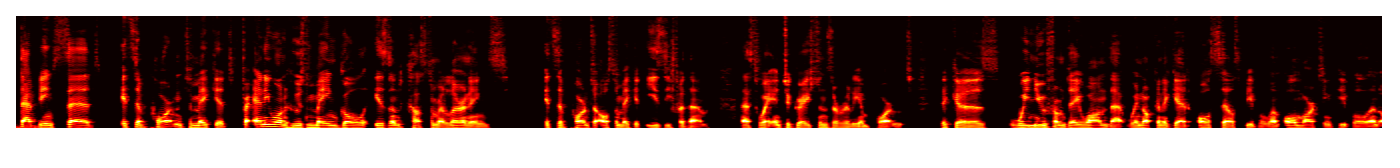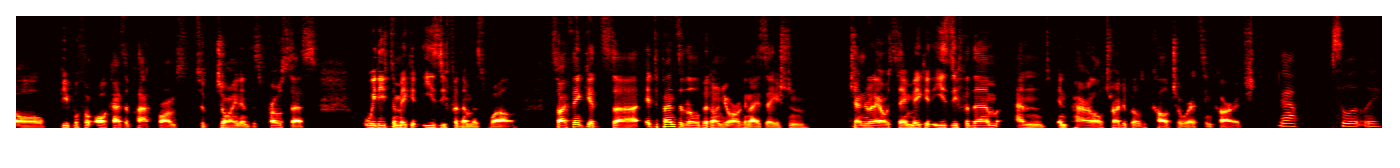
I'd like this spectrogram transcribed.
That being said, it's important to make it for anyone whose main goal isn't customer learnings. It's important to also make it easy for them. That's where integrations are really important because we knew from day one that we're not going to get all salespeople and all marketing people and all people from all kinds of platforms to join in this process we need to make it easy for them as well. So I think it's uh, it depends a little bit on your organization. Generally, I would say make it easy for them, and in parallel, try to build a culture where it's encouraged. Yeah, absolutely.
